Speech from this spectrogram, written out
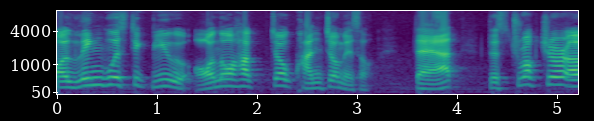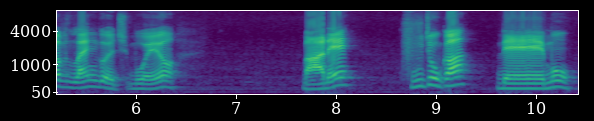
a linguistic view, 언어학적 관점에서 that the structure of language 뭐예요? 말의 구조가 네모,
